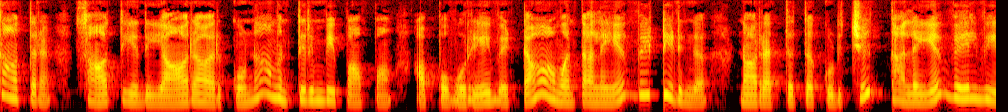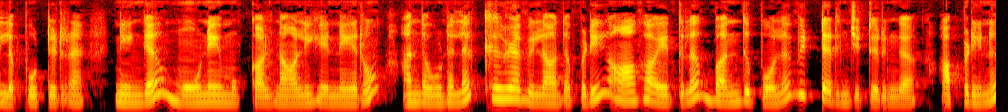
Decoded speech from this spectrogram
சாத்துறேன். சாத்தியது யாரா இருக்கும்னு அவன் திரும்பி பார்ப்பான். அப்போ ஒரே வெட்டா அவன் தலைய வெட்டிடுங்க. நான் ரத்தத்தை குடிச்சு தலையை வேள்வியில் போட்டுடுறேன். நீங்கள் மூணே முக்கால் நாளிகை நேரம் அந்த உடலை கீழே விழாதபடி ஆகாயத்தில் பந்து போல விட்டெறிஞ்சிட்டு இருங்க அப்படின்னு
